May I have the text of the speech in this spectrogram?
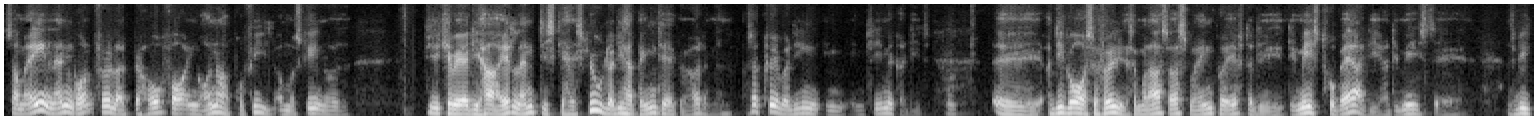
som af en eller anden grund føler et behov for en grønnere profil, og måske noget, det kan være, at de har et eller andet, de skal have skjult, og de har penge til at gøre det med. Og så køber de en, en, en klimakredit. Mm. Øh, og de går selvfølgelig, som Lars også var inde på, efter det, det mest troværdige og det mest... Øh, altså vi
